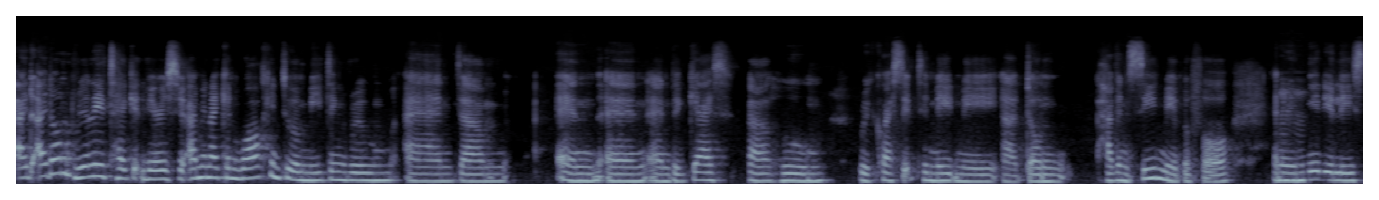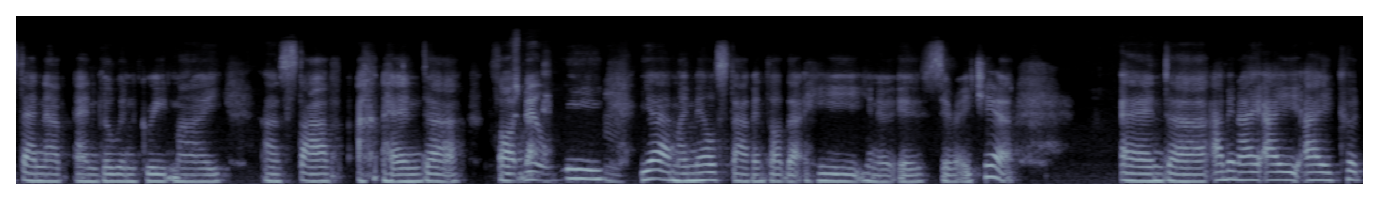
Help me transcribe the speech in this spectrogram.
I, I don't really take it very seriously. I mean, I can walk into a meeting room and um, and and and the guests uh, whom requested to meet me uh, don't haven't seen me before, and mm-hmm. I immediately stand up and go and greet my uh, staff and uh, thought that he, mm. yeah, my male staff, and thought that he, you know, is Chea and uh, I mean, I, I I could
